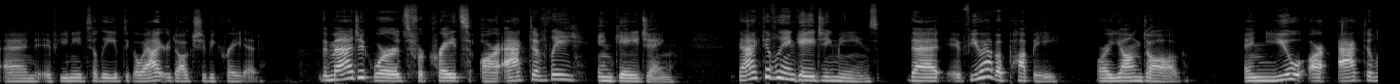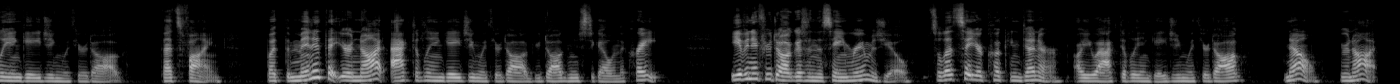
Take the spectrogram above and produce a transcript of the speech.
And if you need to leave to go out, your dog should be crated. The magic words for crates are actively engaging. Actively engaging means that if you have a puppy or a young dog and you are actively engaging with your dog, that's fine. But the minute that you're not actively engaging with your dog, your dog needs to go in the crate. Even if your dog is in the same room as you. So let's say you're cooking dinner. Are you actively engaging with your dog? No, you're not.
